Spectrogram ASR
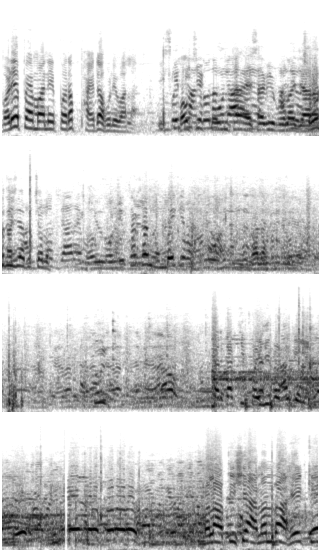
बड़े पैमाने पर अब फायदा होने वाला है। इसके पीछे कौन था? ऐसा भी बोला जा छोड़ दीजिए अभी चलो। है। मुंबई के सरकारची पहिली प्रतिक्रिया मला अतिशय आनंद आहे की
